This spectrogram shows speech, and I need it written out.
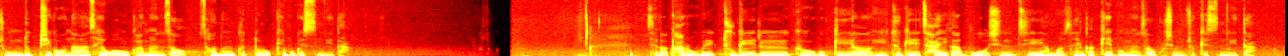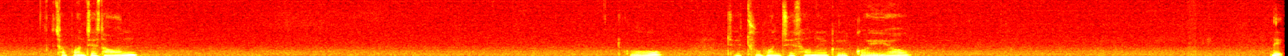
좀 눕히거나 세워가면서 선을 긋도록 해보겠습니다. 제가 가로백 두 개를 그어 볼게요. 이 두 개의 차이가 무엇인지 한번 생각해 보면서 보시면 좋겠습니다. 첫 번째 선. 그리고 이제 두 번째 선을 그을 거예요. 네,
